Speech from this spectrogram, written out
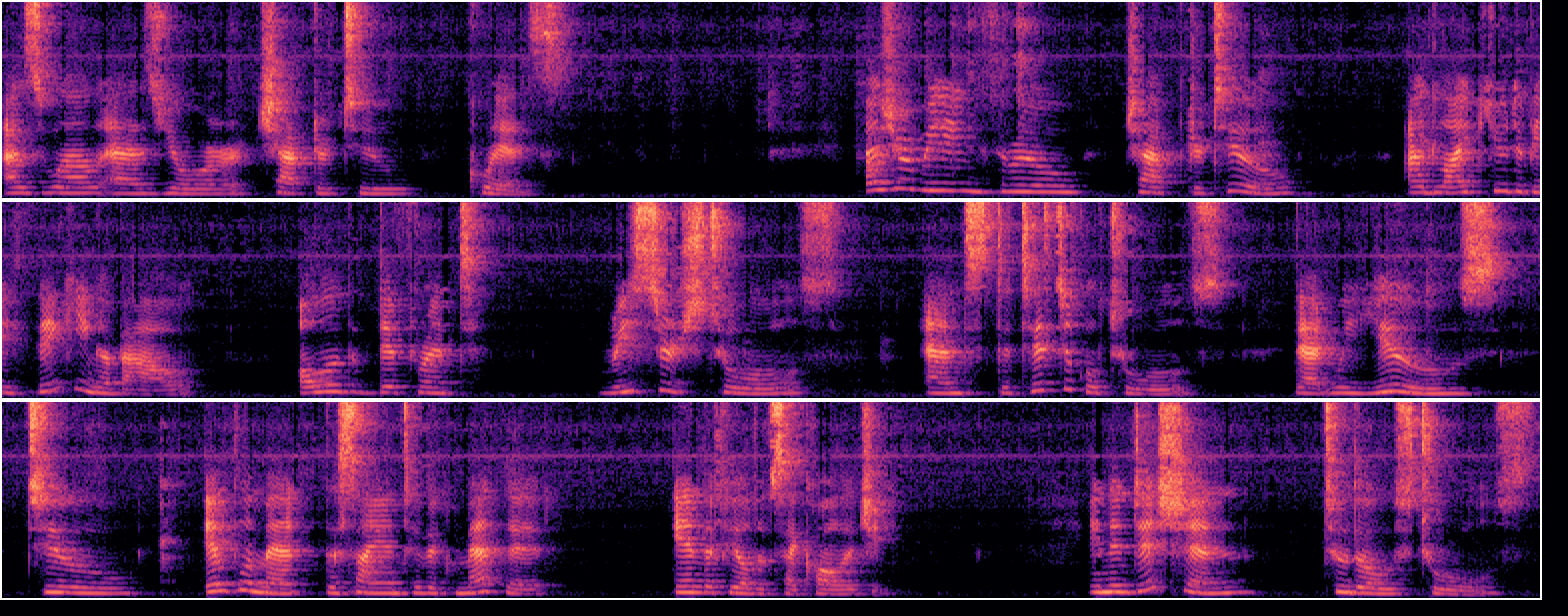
as well as your Chapter 2 quiz. As you're reading through Chapter 2, I'd like you to be thinking about all of the different research tools and statistical tools that we use to implement the scientific method in the field of psychology. In addition, to those tools.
